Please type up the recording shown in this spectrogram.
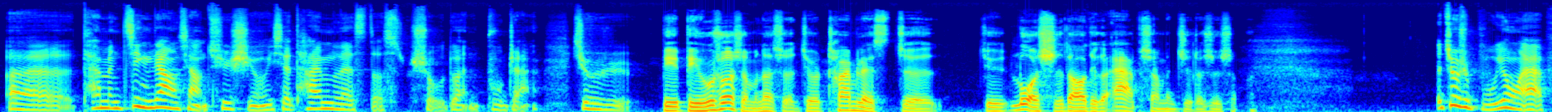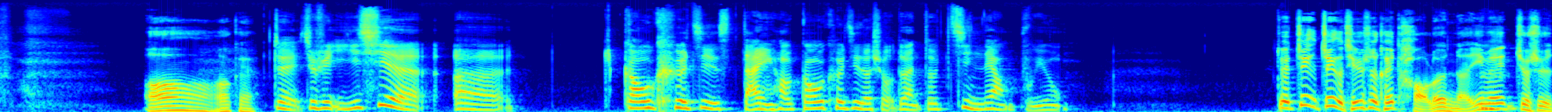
呃，他们尽量想去使用一些 timeless 的手段布展，就是比比如说什么呢？是就是 timeless，这就落实到这个 app 上面指的是什么？就是不用 app。哦，OK，对，就是一切呃高科技打引号高科技的手段都尽量不用。对，这个这个其实是可以讨论的，因为就是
